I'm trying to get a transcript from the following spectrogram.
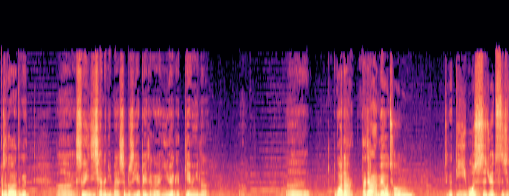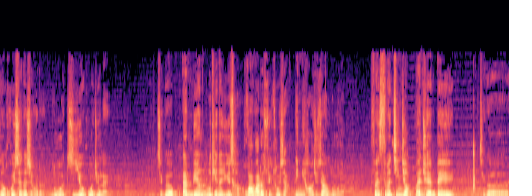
不知道这个呃收音机前的你们是不是也被这个音乐给电晕了啊？呃，不过呢，大家还没有从这个第一波视觉刺激中回神的时候呢，裸机诱惑就来。这个岸边露天的浴场，哗哗的水柱下，李敏镐就这样裸了。粉丝们惊叫，完全被这个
